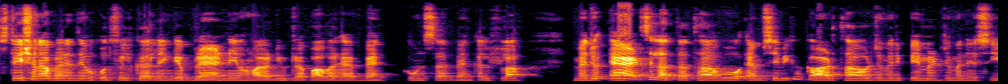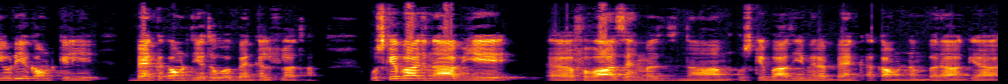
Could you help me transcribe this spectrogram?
स्टेशन आप रहने दें वो खुद फिल कर लेंगे, ब्रांड नेम हमारा न्यूट्रा पावर है, बैंक कौन सा है? बैंक अल्फला मैं जो एड से लाता था, वो एमसीबी का कार्ड था और जो मेरी पेमेंट जो मैंने सीओडी अकाउंट के लिए बैंक अकाउंट दिया था, वो बैंक अल्फला था। उसके बाद जनाब ये फवाज अहमद नाम, उसके बाद ये मेरा बैंक अकाउंट नंबर आ गया।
